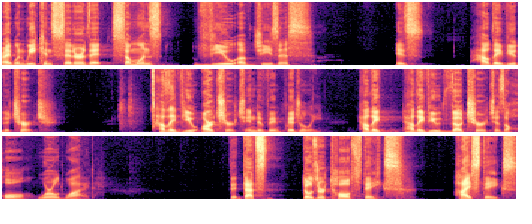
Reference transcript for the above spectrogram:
right? When we consider that someone's view of Jesus is how they view the church how they view our church individually, how they, how they view the church as a whole, worldwide. That's, those are tall stakes, high stakes,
